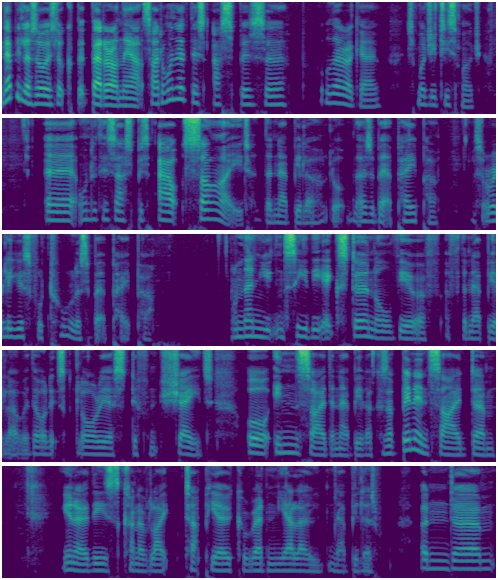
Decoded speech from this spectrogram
Nebulas always look a bit better on the outside. I wonder if this asp is... Uh, oh, there I go. Smudgety smudge. Uh, I wonder if this asp is outside the nebula. Look, there's a bit of paper. It's a really useful tool as a bit of paper. And then you can see the external view of, of the nebula with all its glorious different shades, or inside the nebula, because I've been inside, um, you know, these kind of like tapioca red and yellow nebulas, and um,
